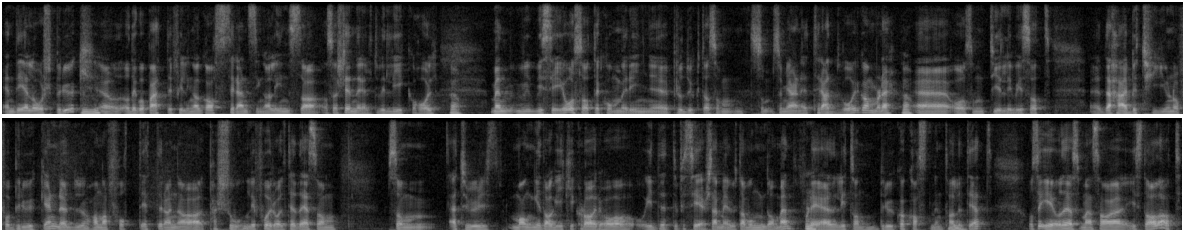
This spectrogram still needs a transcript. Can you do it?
en del års bruk. Mm. og det går på etterfylling av gass, rensing av linser, altså generelt vedlikehold. Ja. Men vi, vi ser jo også at det kommer inn eh, produkter som, som, som gjerne er 30 år gamle, Ja. eh, og som tydeligvis at eh, det her betyr noe for brukeren. Du, han har fått et eller annet personlig forhold til det som, som jeg tror mange i dag ikke klarer å, å identifisere seg med ut av ungdommen. For det er litt sånn bruk og kast-mentalitet. Og så er jo det som jeg sa i stad, at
